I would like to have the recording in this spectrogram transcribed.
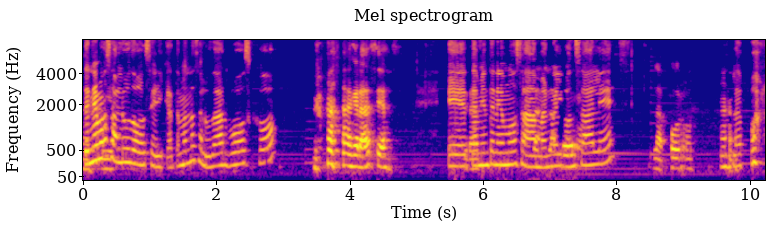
Tenemos saludos, Erika. Te manda a saludar Bosco. Gracias. Eh, también tenemos a Manuel González. La porra. La porra.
